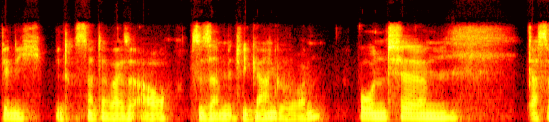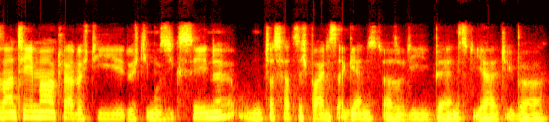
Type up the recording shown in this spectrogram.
bin ich interessanterweise auch zusammen mit Vegan geworden. Und ähm, das war ein Thema, klar, durch die, durch die Musikszene und das hat sich beides ergänzt. Also die Bands, die halt über,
